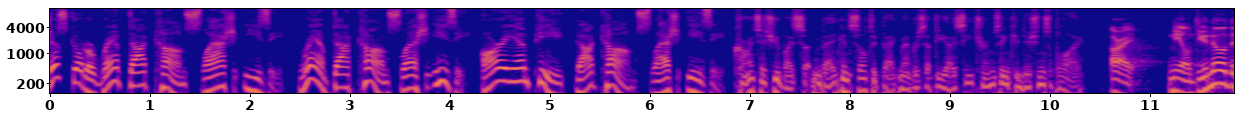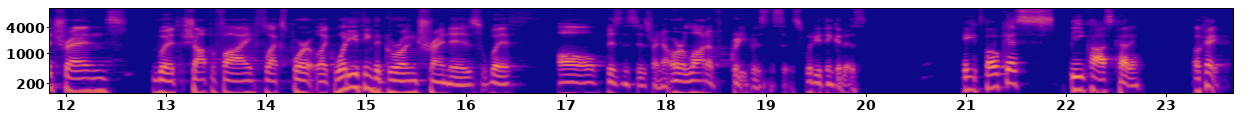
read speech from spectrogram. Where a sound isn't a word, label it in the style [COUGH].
Just go to ramp.com slash easy. Ramp.com slash easy. R-A-M-P dot com slash easy. Cards issued by Sutton Bank and Celtic Bank members FDIC terms and conditions apply. All right, Neil, do you know the trends with Shopify, Flexport? Like, what do you think the growing trend is with all businesses right now, or a lot of great businesses? What do you think it is? A focus, B cost cutting. Okay,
